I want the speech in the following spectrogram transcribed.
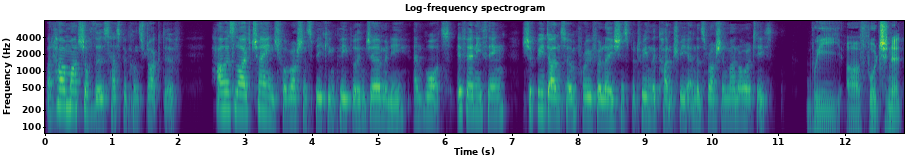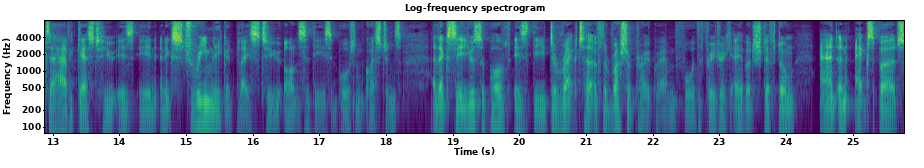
But how much of this has been constructive? How has life changed for Russian speaking people in Germany? And what, if anything, should be done to improve relations between the country and its Russian minorities? We are fortunate to have a guest who is in an extremely good place to answer these important questions. Alexei Yusupov is the director of the Russia program for the Friedrich Ebert Stiftung and an expert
